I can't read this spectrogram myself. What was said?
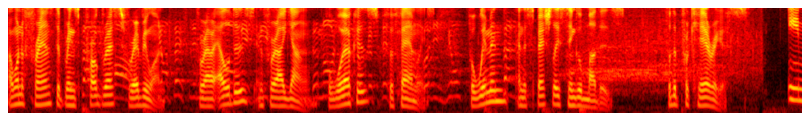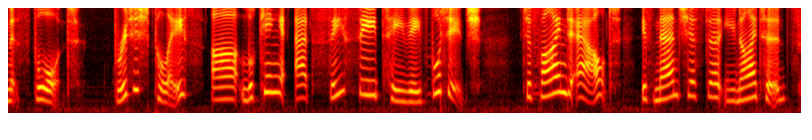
I want a France that brings progress for everyone, for our elders and for our young, for workers, for families, for women and especially single mothers, for the precarious. In sport, British police are looking at CCTV footage to find out if Manchester United's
